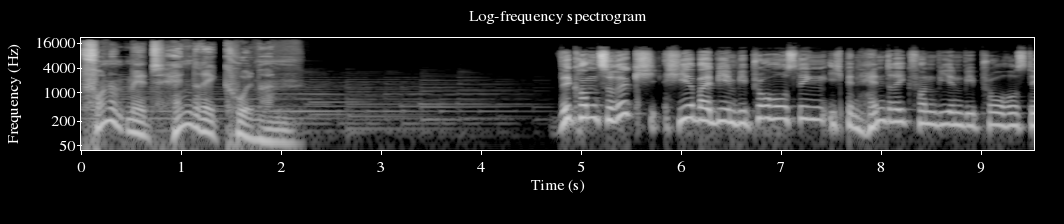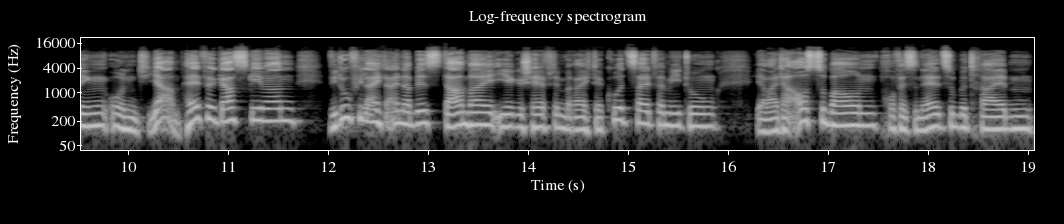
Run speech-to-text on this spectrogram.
Von und mit Hendrik Kuhlmann. Willkommen zurück hier bei BNB Pro Hosting. Ich bin Hendrik von BNB Pro Hosting und ja, helfe Gastgebern, wie du vielleicht einer bist, dabei ihr Geschäft im Bereich der Kurzzeitvermietung ja weiter auszubauen, professionell zu betreiben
